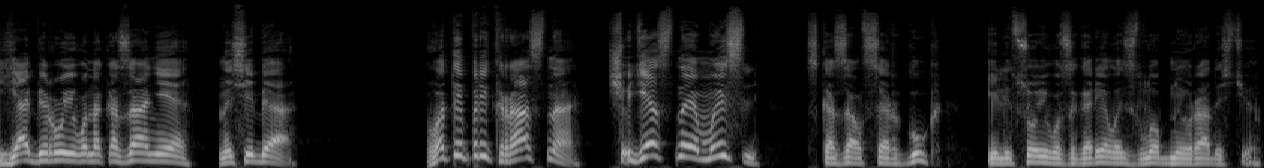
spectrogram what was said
Я беру его наказание на себя». «Вот и прекрасно! Чудесная мысль!» — сказал сэр Гук, и лицо его загорелось злобной радостью.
